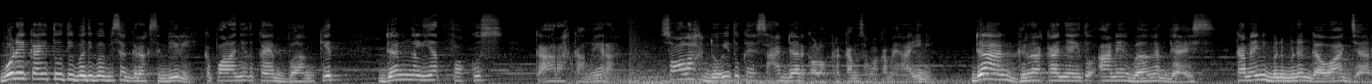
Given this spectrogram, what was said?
Boneka itu tiba-tiba bisa gerak sendiri, kepalanya tuh kayak bangkit dan ngeliat fokus ke arah kamera. Seolah Doi itu kayak sadar kalau kerekam sama kamera ini. Dan gerakannya itu aneh banget guys, karena ini bener-bener gak wajar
